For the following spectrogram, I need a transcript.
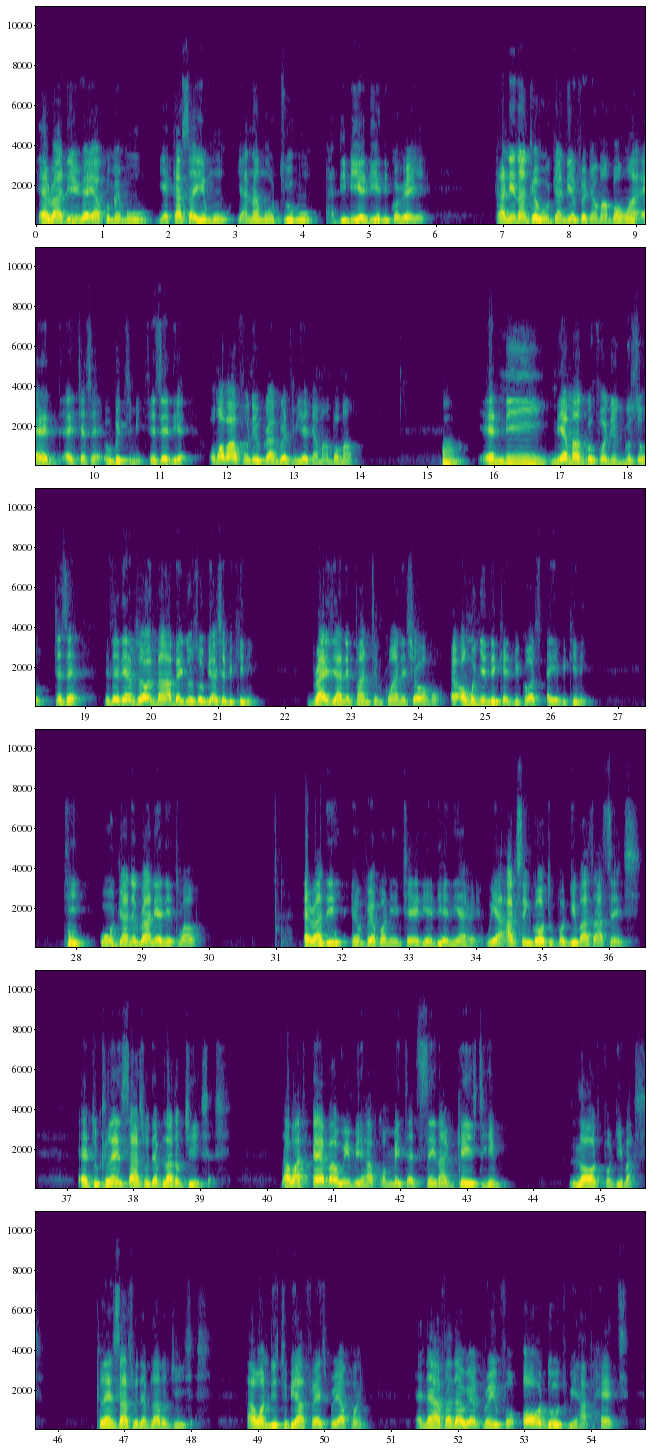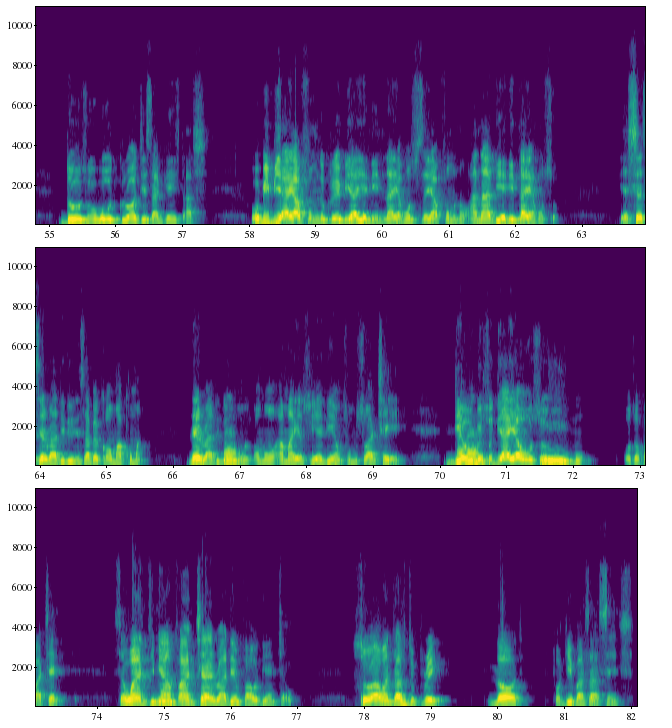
Awurade nhwɛ yɛ akoma mu, yɛ kasaeɛ mu, yɛ anamotuo mu, ade bi yɛde yɛn ani kɔhwɛ yɛ. Kane na nka wu dwane efra dwamanbɔ ho a ɛyɛ ɛkyɛ sɛ wobɛtumi. Sese deɛ, wɔn abafo no ekura nkura tumi yɛ dwamanbɔ ma wo. Ɛni nneɛma nkurɔfoɔ de gu so kyɛ sɛ, sese deɛ ɛmu sɛ mmaa abɛnyɛ so obi ahyɛ bikini. Bryce ne pant nko ara na ɛhyɛ wɔn. Ɛ wɔn nyɛ naked because ɛyɛ bikini. ti wudwane koraa ne ɛde to awo Awurade mfa ɛbɔ ne nkyɛn. Deɛ ɛde ani ahwɛ. We are asking God to forgive us our sins and to cleanse us with the blood of Jesus that whatever we may have committed sin against him Lord forgive us. Cleanse us with the blood of Jesus. I want this to be our first prayer point. point. And then after that we are praying for all those we have hurt those who hold grudges against us obi bi a yɛafom no kura bi a yɛni nna yɛn ho sɛ yɛafom no anaa deɛ yɛni da yɛn ho so. Yɛhyɛ sɛ awurade de ne nsa bɛka ɔmo akoma. Na awurade de ɔmo ɔmo ama yɛ so yɛde yɛn fom so akyɛ yɛn. Deɛ obi so de ayɛ wo so wo mu wo so fa kyɛ. Sɛ wɔntumi amfa nkyɛ awurade mfa wo deɛ nkyɛw so i want us to pray. Lord forgive us our sins.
